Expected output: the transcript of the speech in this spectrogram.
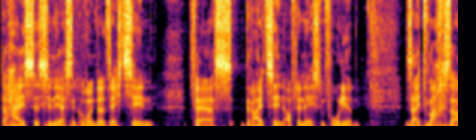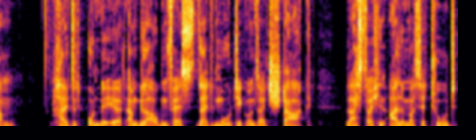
Da heißt es in 1. Korinther 16, Vers 13 auf der nächsten Folie, seid wachsam, haltet unbeirrt am Glauben fest, seid mutig und seid stark. Lasst euch in allem, was ihr tut,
